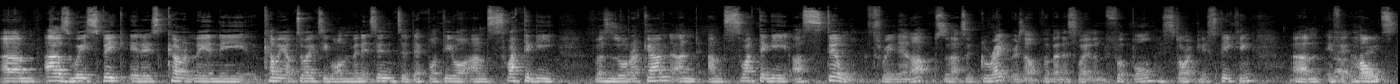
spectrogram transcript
Um, as we speak, it is currently in the coming up to 81 minutes into Deportivo Anzoátegui versus Huracan, and Anzoátegui are still 3 0 up, so that's a great result for Venezuelan football, historically speaking, um, if Not it very- holds.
